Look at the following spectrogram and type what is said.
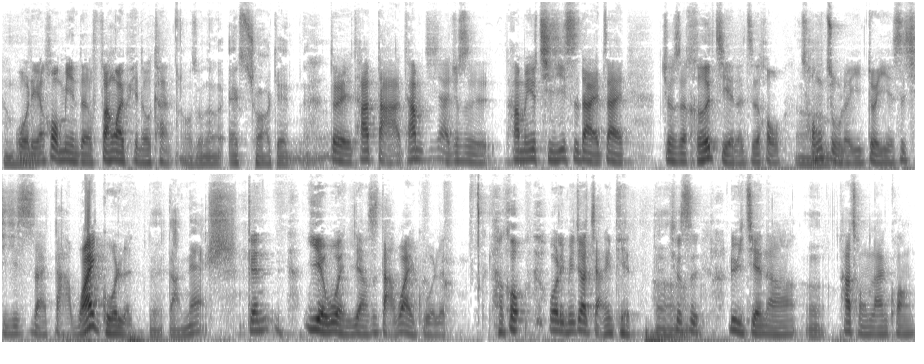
嗯、我连后面的番外片都看。我说那个 extra game，对他打他们接下来就是他们又奇迹世代在就是和解了之后重组了一队，嗯、也是奇迹世代打外国人，对，打 Nash 跟叶问一样是打外国人。然后我里面就要讲一点，嗯、就是绿箭啊，嗯、他从篮筐。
